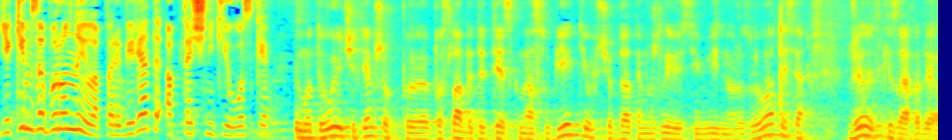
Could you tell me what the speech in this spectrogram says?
яким заборонила перевіряти аптечні кіоски. Мотивуючи тим, щоб е, послабити тиск на суб'єктів, щоб дати можливість їм вільно розвиватися, вжили такі заходи.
